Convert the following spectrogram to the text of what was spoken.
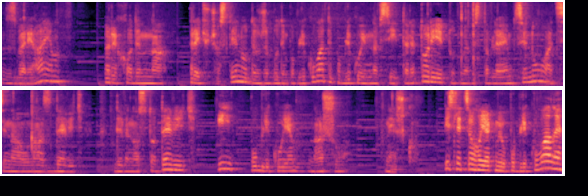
зберігаємо, переходимо на третю частину, де вже будемо публікувати. Публікуємо на всій території. Тут ми виставляємо ціну, а ціна у нас 9,99 і публікуємо нашу книжку. Після цього, як ми опублікували,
